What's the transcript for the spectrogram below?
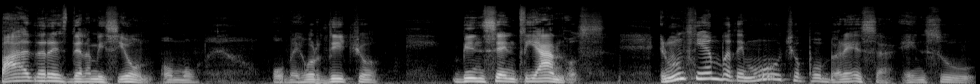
padres de la misión, o, o mejor dicho, vincentianos. En un tiempo de mucha pobreza en su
